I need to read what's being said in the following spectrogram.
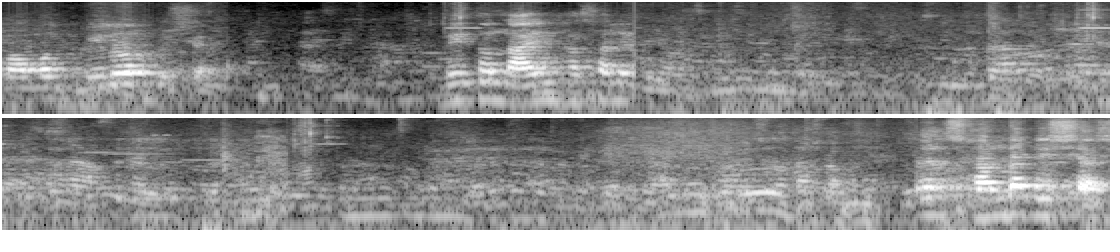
মোহাম্মদ মিলন হোসেন মৃত নাইম হাসানের সন্ধ্যা বিশ্বাস।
